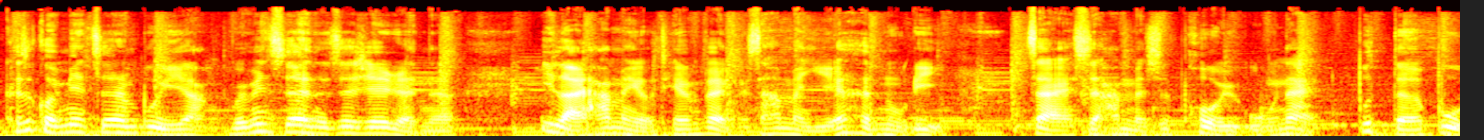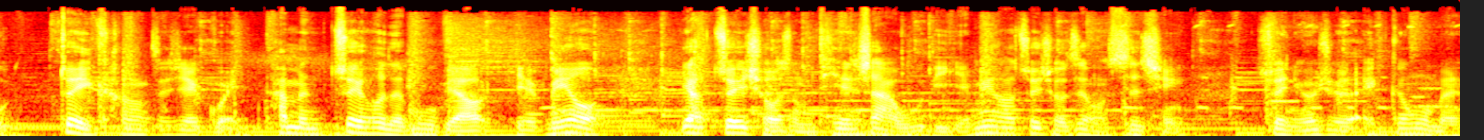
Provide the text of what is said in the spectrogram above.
可是鬼灭之刃不一样，鬼灭之刃的这些人呢，一来他们有天分，可是他们也很努力；再来是他们是迫于无奈，不得不对抗这些鬼，他们最后的目标也没有。要追求什么天下无敌，也没有要追求这种事情，所以你会觉得，哎，跟我们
